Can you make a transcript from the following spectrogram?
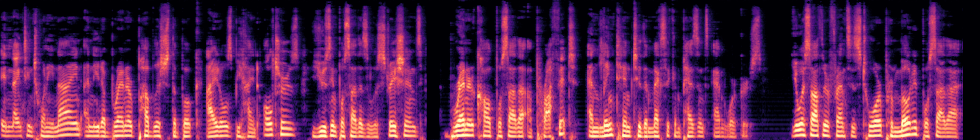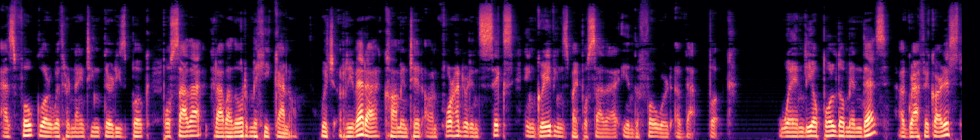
In 1929, Anita Brenner published the book Idols Behind Altars using Posada's illustrations. Brenner called Posada a prophet and linked him to the Mexican peasants and workers. U.S. author Frances Toor promoted Posada as folklore with her 1930s book Posada Grabador Mexicano, which Rivera commented on 406 engravings by Posada in the foreword of that book. When Leopoldo Mendez, a graphic artist,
